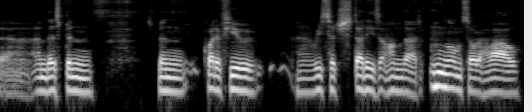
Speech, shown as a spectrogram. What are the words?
uh, and there's been there's been quite a few uh, research studies on that, on sort of how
